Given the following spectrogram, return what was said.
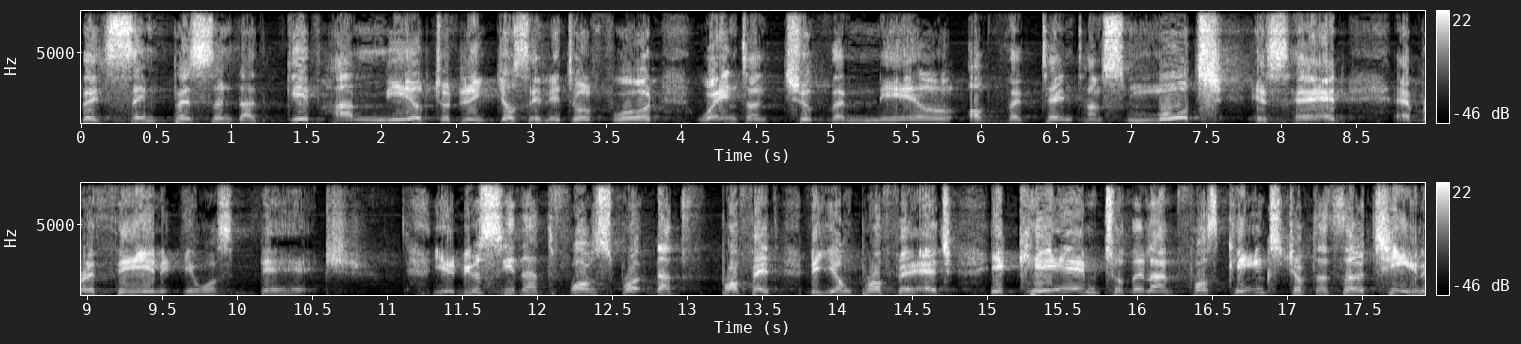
the same person that gave her milk to drink, just a little food, went and took the nail of the tent and smote his head. Everything, he was dead. You, you see that false pro that prophet, the young prophet, he came to the land. First Kings chapter 13.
